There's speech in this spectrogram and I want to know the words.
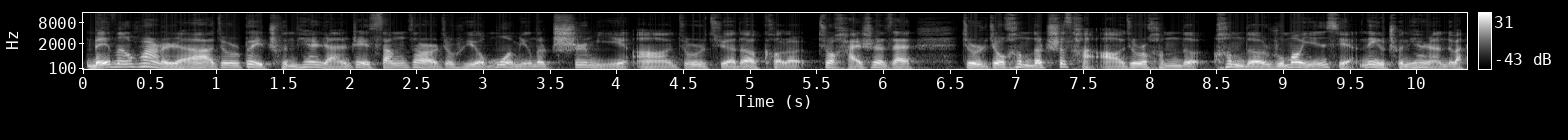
没文化的人啊，就是对“纯天然”这三个字儿，就是有莫名的痴迷啊，就是觉得可乐就还是在，就是就恨不得吃草，就是恨不得恨不得茹毛饮血，那个纯天然，对吧？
